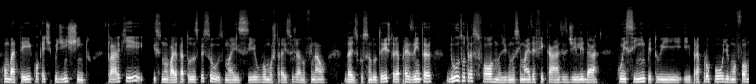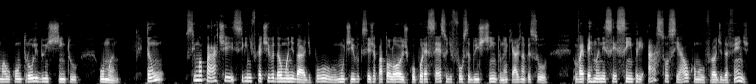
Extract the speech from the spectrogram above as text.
combater qualquer tipo de instinto. Claro que isso não vale para todas as pessoas, mas eu vou mostrar isso já no final da discussão do texto. Ele apresenta duas outras formas, digamos assim, mais eficazes de lidar com esse ímpeto e, e para propor de alguma forma o controle do instinto humano. Então, se uma parte significativa da humanidade, por motivo que seja patológico ou por excesso de força do instinto né, que age na pessoa, vai permanecer sempre associal, como o Freud defende,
